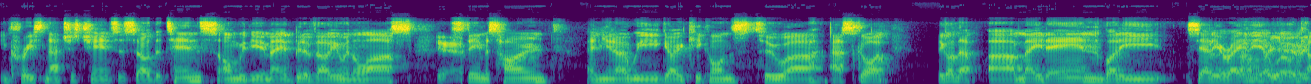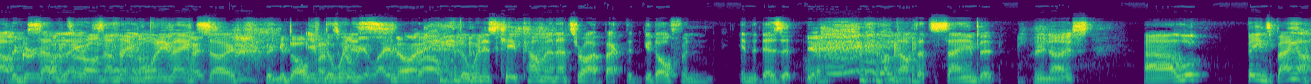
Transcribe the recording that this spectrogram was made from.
increase Natch's chances. So at the tens, I'm with you, mate. A bit of value in the last. Yeah. Steam us home, and you know we go kick-ons to uh, Ascot. They got that uh, Meydan bloody Saudi Arabia Oh, yeah, World the- Cup the Saturday, on. Sunday morning, mate. Mate, so The Godolphins if the could winners, be a late night. well, the winners keep coming, that's right. Back to Godolphin in the desert. yeah. I don't know if that's the same, but who knows? Uh, look, Beans banger.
